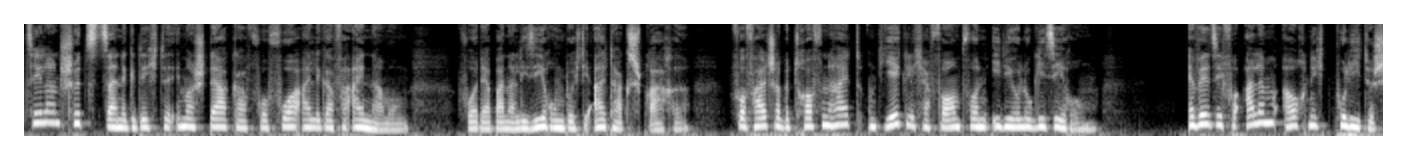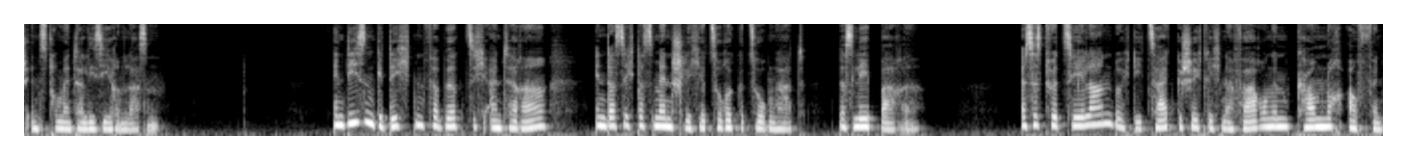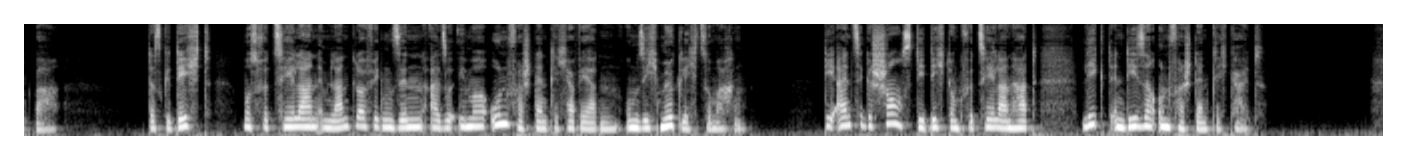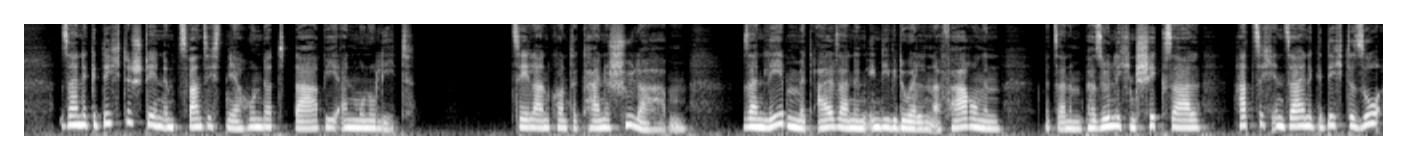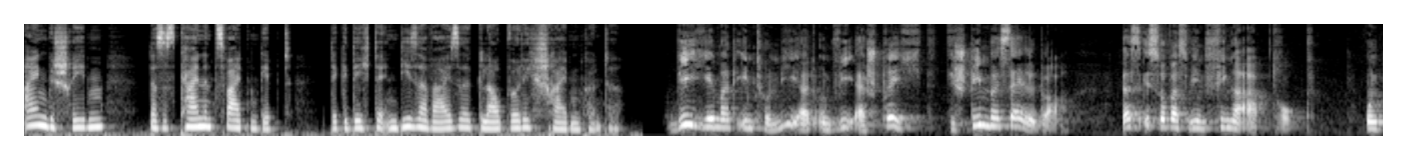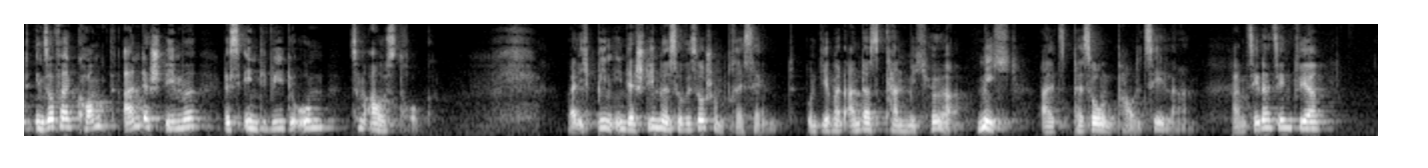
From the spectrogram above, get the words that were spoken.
Celan schützt seine Gedichte immer stärker vor voreiliger Vereinnahmung, vor der Banalisierung durch die Alltagssprache, vor falscher Betroffenheit und jeglicher Form von Ideologisierung. Er will sie vor allem auch nicht politisch instrumentalisieren lassen. In diesen Gedichten verbirgt sich ein Terrain, in das sich das Menschliche zurückgezogen hat, das Lebbare. Es ist für Celan durch die zeitgeschichtlichen Erfahrungen kaum noch auffindbar. Das Gedicht muss für Celan im landläufigen Sinn also immer unverständlicher werden, um sich möglich zu machen. Die einzige Chance, die Dichtung für Celan hat, liegt in dieser Unverständlichkeit. Seine Gedichte stehen im 20. Jahrhundert da wie ein Monolith. Celan konnte keine Schüler haben. Sein Leben mit all seinen individuellen Erfahrungen, mit seinem persönlichen Schicksal hat sich in seine Gedichte so eingeschrieben, dass es keinen zweiten gibt, der Gedichte in dieser Weise glaubwürdig schreiben könnte. Wie jemand intoniert und wie er spricht, die Stimme selber, das ist sowas wie ein Fingerabdruck. Und insofern kommt an der Stimme das Individuum zum Ausdruck. Weil ich bin in der Stimme sowieso schon präsent und jemand anders kann mich hören, mich als Person, Paul Celan. An Celan sind wir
